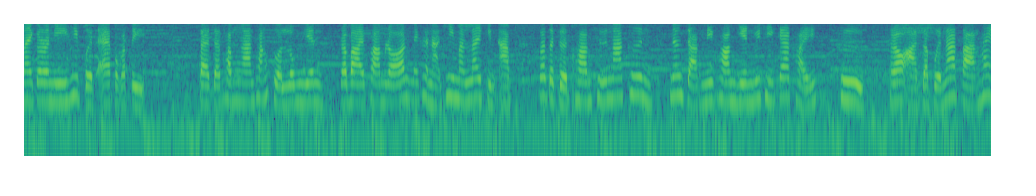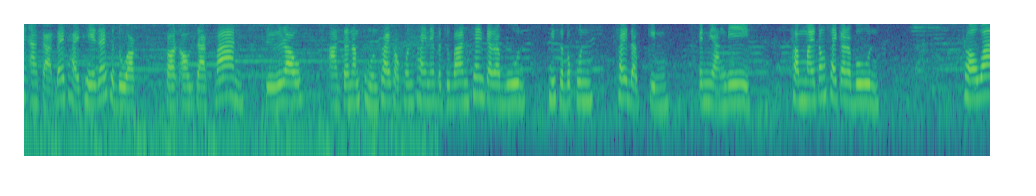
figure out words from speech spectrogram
ในกรณีที่เปิดแอร์ปกติ แต่จะทำงานทั้งส่วนลมเย็น ระบายความร้อนในขณะที่มันไล่กลิ่นอับ ก็จะเกิดความชื้นมากขึ้น เนื่องจากมีความเย็นวิธีแก้ไข คือ เราอาจจะเปิดหน้าต่างให้อากาศได้ถ่ายเทได้สะดวกก่อนออกจากบ้าน หรือเรา อาจจะนำสมุนไพรของคนไทยในปัจจุบัน เช่นการบูนมีสรรพคุณใช้ดับกลิ่นเป็นอย่างดีทำไมต้องใช้การบูนเพราะว่า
